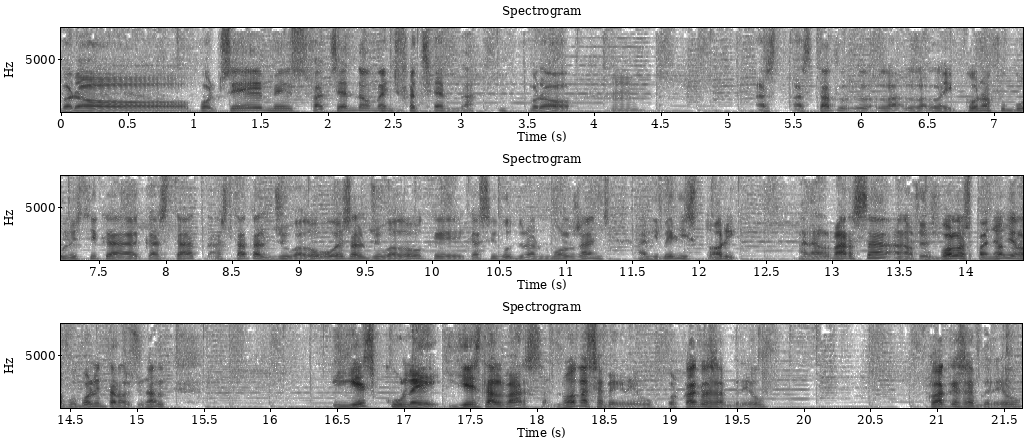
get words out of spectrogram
però pot ser més fatxenda o menys fatxenda. Però mm. ha, ha estat la, la, la icona futbolística que ha estat, ha estat el jugador o és el jugador que, que ha sigut durant molts anys a nivell històric. En el Barça, en el sí, futbol espanyol i en el futbol internacional. I és culer, i és del Barça. No ha de saber greu, però clar que sap greu. Clar que sap greu.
